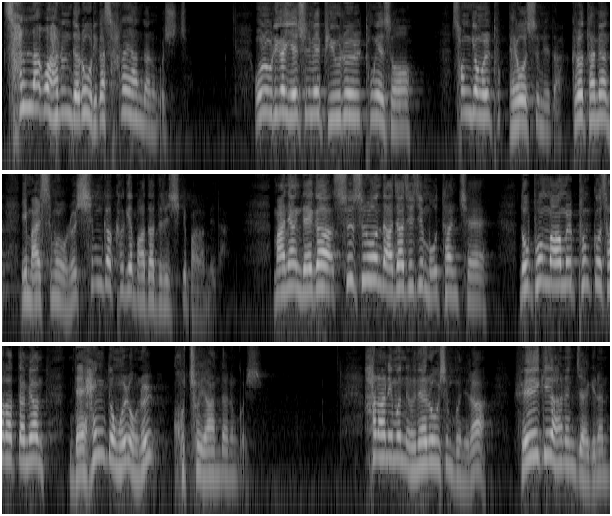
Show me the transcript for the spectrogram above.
살라고 하는 대로 우리가 살아야 한다는 것이죠. 오늘 우리가 예수님의 비유를 통해서 성경을 배웠습니다. 그렇다면 이 말씀을 오늘 심각하게 받아들이시기 바랍니다. 만약 내가 스스로 낮아지지 못한 채 높은 마음을 품고 살았다면 내 행동을 오늘 고쳐야 한다는 것이죠. 하나님은 은혜로우신 분이라 회개하는 자에게는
